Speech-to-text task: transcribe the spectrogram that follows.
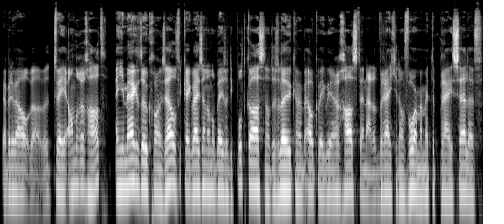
we hebben er wel, wel twee andere gehad. En je merkt het ook gewoon zelf. Kijk, wij zijn dan nog bezig met die podcast en dat is leuk. En we hebben elke week weer een gast. En nou, dat bereid je dan voor. Maar met de prijs zelf...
